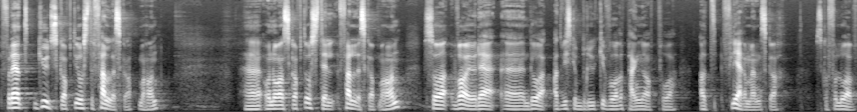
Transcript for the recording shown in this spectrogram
for det at Gud skapte oss til fellesskap med Han. Eh, og når Han skapte oss til fellesskap med Han, så var jo det eh, da at vi skal bruke våre penger på at flere mennesker skal få lov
